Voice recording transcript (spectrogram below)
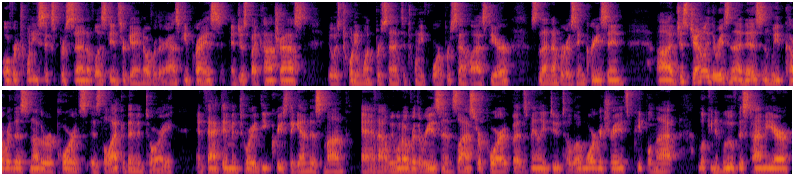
Over 26% of listings are getting over their asking price. And just by contrast, it was 21% to 24% last year. So, that number is increasing. Uh, just generally, the reason that is, and we've covered this in other reports, is the lack of inventory. In fact, inventory decreased again this month, and uh, we went over the reasons last report, but it's mainly due to low mortgage rates, people not looking to move this time of year.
